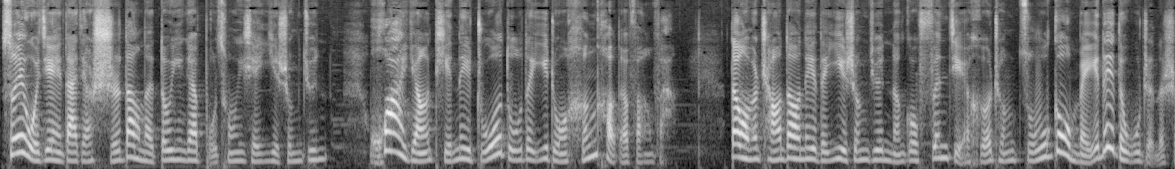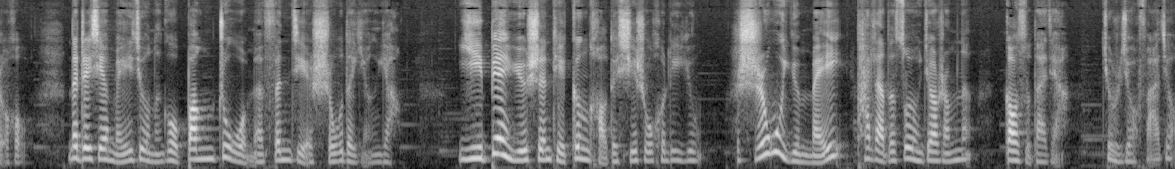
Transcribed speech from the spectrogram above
所以我建议大家适当的都应该补充一些益生菌，化养体内浊毒的一种很好的方法。当我们肠道内的益生菌能够分解合成足够酶类的物质的时候，那这些酶就能够帮助我们分解食物的营养，以便于身体更好的吸收和利用。食物与酶它俩的作用叫什么呢？告诉大家，就是叫发酵。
